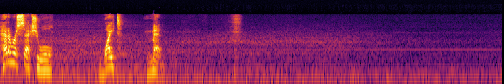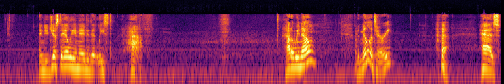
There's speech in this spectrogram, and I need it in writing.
heterosexual white men. And you just alienated at least half. How do we know? The military has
